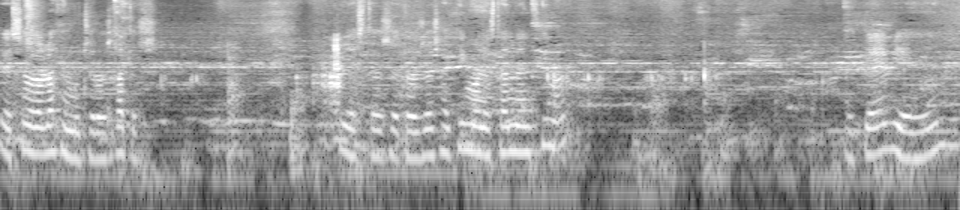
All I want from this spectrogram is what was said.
Eso lo hacen mucho los gatos. Y estos otros dos aquí molestando encima. Qué bien.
